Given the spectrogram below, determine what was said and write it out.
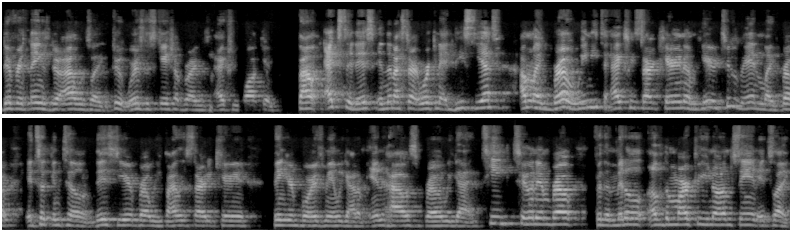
different things. Dude, I was like, dude, where's the skate shop where I can actually walk in? Found Exodus, and then I started working at DCS. I'm like, bro, we need to actually start carrying them here too, man. Like, bro, it took until this year, bro. We finally started carrying fingerboards, man. We got them in house, bro. We got teak tuning, bro, for the middle of the marker. You know what I'm saying? It's like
